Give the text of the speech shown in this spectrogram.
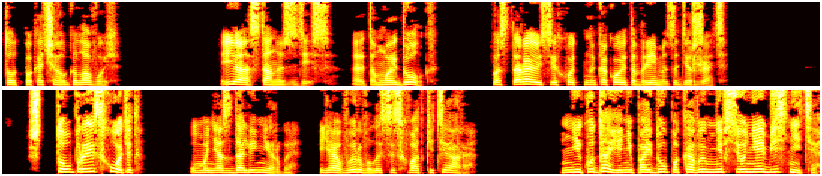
Тот покачал головой. «Я останусь здесь. Это мой долг. Постараюсь их хоть на какое-то время задержать». «Что происходит?» У меня сдали нервы. Я вырвалась из схватки Тиара. «Никуда я не пойду, пока вы мне все не объясните».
